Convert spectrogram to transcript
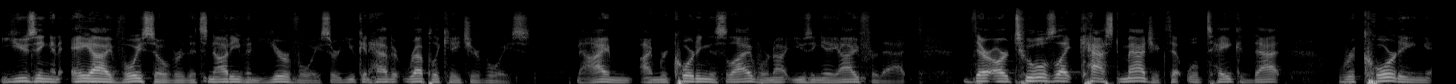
using an AI voiceover that's not even your voice, or you can have it replicate your voice. Now I'm I'm recording this live. We're not using AI for that. There are tools like Castmagic that will take that recording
